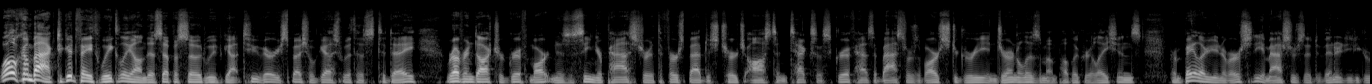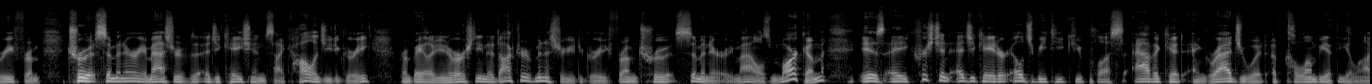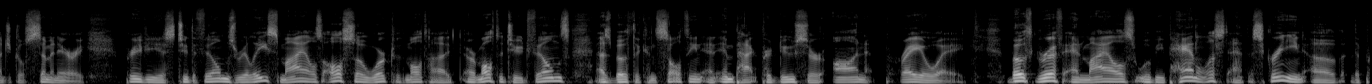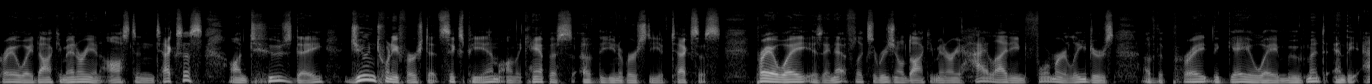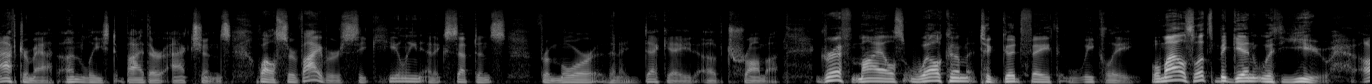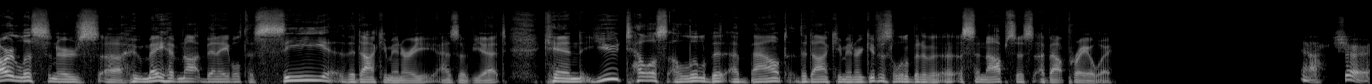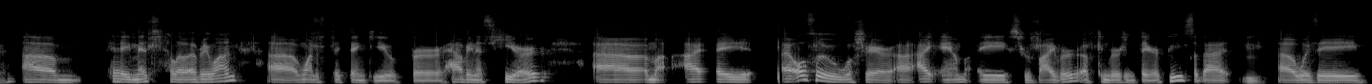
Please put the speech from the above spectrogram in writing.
Welcome back to Good Faith Weekly. On this episode, we've got two very special guests with us today. Reverend Dr. Griff Martin is a senior pastor at the First Baptist Church, Austin, Texas. Griff has a Bachelor's of Arts degree in journalism and public relations from Baylor University, a Master's of Divinity degree from Truett Seminary, a Master's of Education Psychology degree from Baylor University, and a Doctor of Ministry degree from Truett Seminary. Myles Markham is a Christian educator, LGBTQ plus advocate, and graduate of Columbia Theological Seminary. Previous to the film's release, Myles also worked with multi, or Multitude Films as both a consulting and impact producer on Pray Away. Both Griff and Myles will be panelists at the screening of the Pray Away documentary in Austin, Texas on Tuesday, June 21st at 6 p.m. on the campus of the University of Texas. Pray Away is a Netflix original documentary highlighting former leaders of the Pray the Gay Away movement and the aftermath unleashed by their actions, while survivors seek healing and acceptance from more than a decade of trauma. Griff Myles, welcome to Good Faith Weekly. Well, Myles, let's begin with you. Our listeners uh, who may have not been able to see the documentary as of yet, can you tell us a little bit about the documentary? Give us a little bit of a, a synopsis about Pray Away. Yeah, sure. Um, hey, Mitch. Hello, everyone. Uh, I want to say thank you for having us here. Um, I I also will share. Uh, I am a survivor of conversion therapy, so that mm. uh, was a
